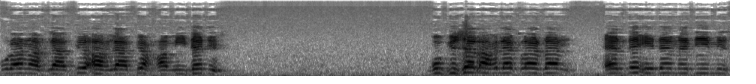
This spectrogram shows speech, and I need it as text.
Kur'an ahlakı, ahlakı hamidedir. Bu güzel ahlaklardan elde edemediğimiz,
